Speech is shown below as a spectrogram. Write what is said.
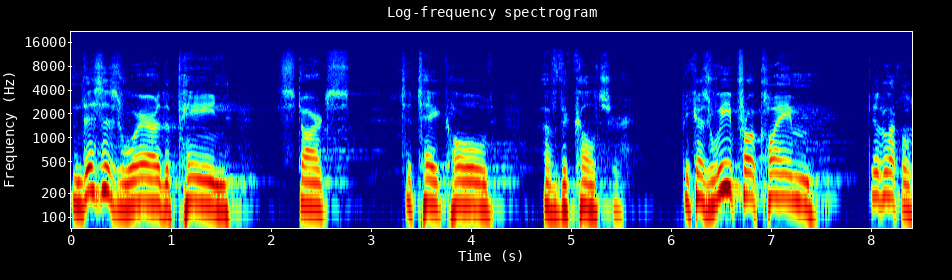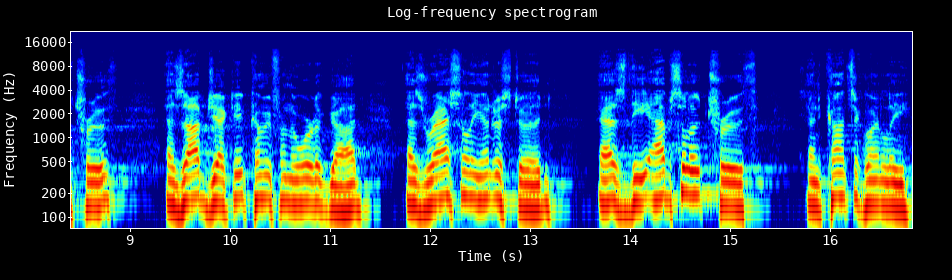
And this is where the pain starts to take hold of the culture. Because we proclaim biblical truth as objective, coming from the Word of God, as rationally understood, as the absolute truth, and consequently,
